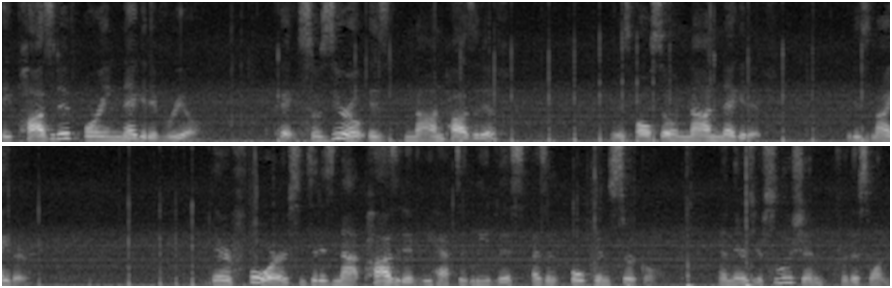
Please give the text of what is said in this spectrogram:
a positive or a negative real? Okay, so 0 is non-positive. It is also non-negative. It is neither. Therefore, since it is not positive, we have to leave this as an open circle. And there's your solution for this one.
